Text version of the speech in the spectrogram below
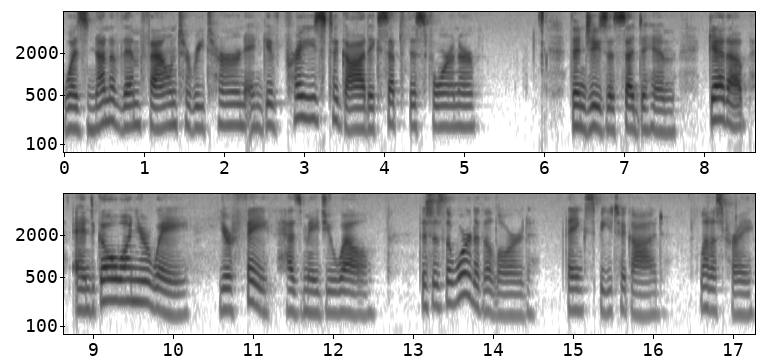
Was none of them found to return and give praise to God except this foreigner? Then Jesus said to him, Get up and go on your way. Your faith has made you well. This is the word of the Lord. Thanks be to God. Let us pray.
